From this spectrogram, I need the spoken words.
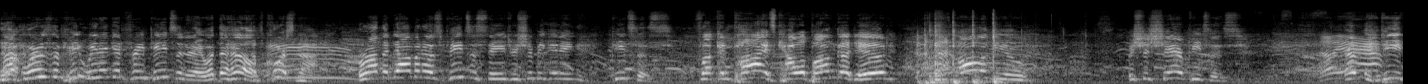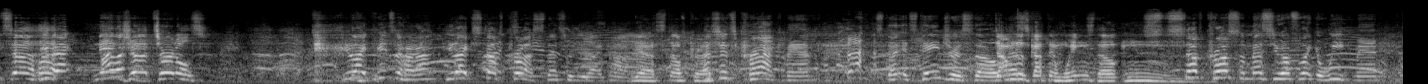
Yeah. Uh, where's the pe- we didn't get free pizza today. What the hell? Of course not. We're on the Domino's pizza stage. We should be getting pizzas. Fucking pies, cowabunga, dude. All of you. We should share pizzas. Hell yeah. Pizza Hut, got- I like- Ninja Turtles. You like Pizza Hut, huh? You like stuffed crust. That's what you like, huh? Yeah, stuffed crust. That shit's crack, man. It's, it's dangerous though. Domino's got them wings though. Mm. Stuffed crust will mess you up for like a week, man.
